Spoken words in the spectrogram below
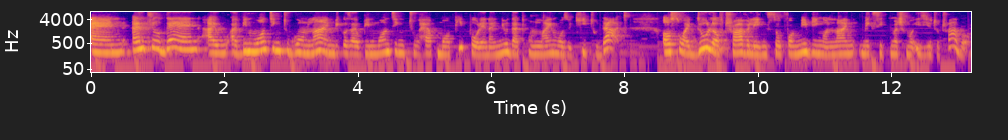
And until then, I, I've been wanting to go online because I've been wanting to help more people, and I knew that online was a key to that. Also, I do love traveling, so for me, being online makes it much more easier to travel.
